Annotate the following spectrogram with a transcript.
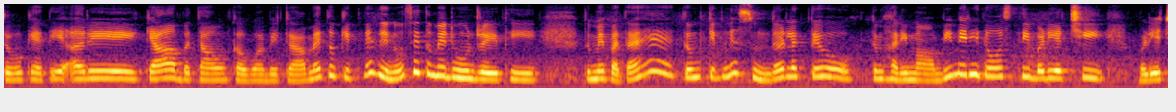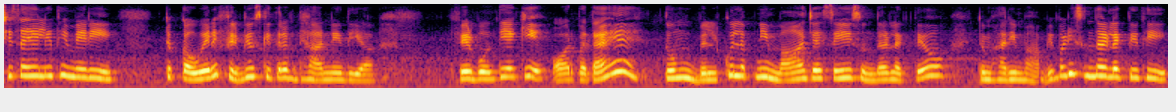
तो वो कहती है, अरे, क्या बताऊँ कौवा बेटा? मैं तो कितने दिनों से तुम्हें ढूंढ रही थी। तुम्हें पता है, तुम कितने सुंदर लगते हो। तुम्हारी माँ भी मेरी दोस्त थी, बड़ी अच्छी बड़ी अच्छी सहेली थी मेरी। तो कौए ने फिर भी उसकी तरफ़ ध्यान नहीं दिया। फिर बोलती है कि, और पता है तुम बिल्कुल अपनी माँ जैसे ही सुंदर लगते हो, तुम्हारी माँ भी बड़ी सुंदर लगती थी।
